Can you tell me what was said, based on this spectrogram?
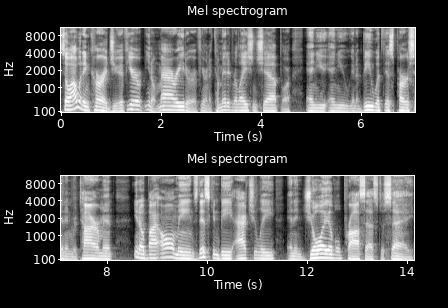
So I would encourage you if you're, you know, married or if you're in a committed relationship or and you and you're going to be with this person in retirement, you know, by all means, this can be actually an enjoyable process to say,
